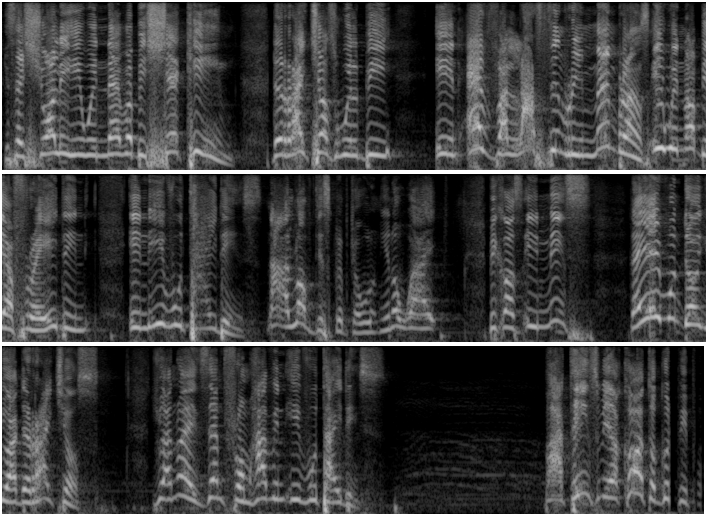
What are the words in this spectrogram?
He said, Surely he will never be shaken. The righteous will be in everlasting remembrance. He will not be afraid in, in evil tidings. Now, I love this scripture. You know why? Because it means that even though you are the righteous, you are not exempt from having evil tidings. But things may occur to good people.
